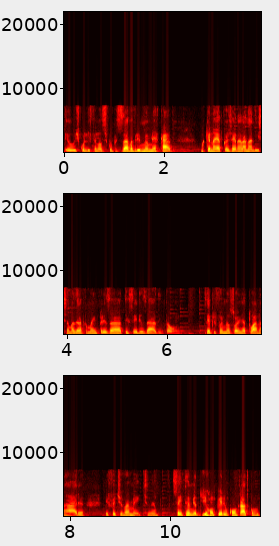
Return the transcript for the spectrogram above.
Eu escolhi finanças porque eu precisava abrir meu mercado. Porque na época eu já era analista, mas era para uma empresa terceirizada. Então, sempre foi meu sonho atuar na área efetivamente, né? Sem ter medo de romper um contrato como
